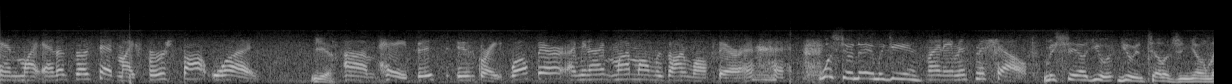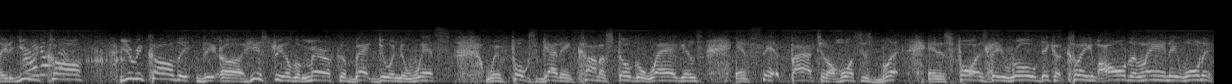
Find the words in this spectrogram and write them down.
And my and as I said, my first thought was, Yeah. um, hey, this is great. Welfare. I mean, I, my mom was on welfare. What's your name again? my name is Michelle. Michelle, you you intelligent young lady. You I recall you recall the the uh, history of America back during the West when folks got in Conestoga wagons and set fire to the horse's butt, and as far as they rode, they could claim all the land they wanted.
